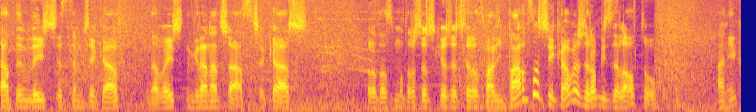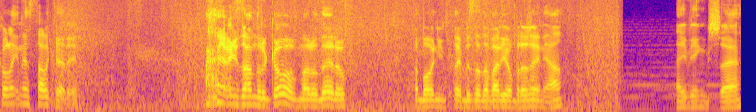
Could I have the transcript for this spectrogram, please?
na tym wyjść, jestem ciekaw. Innovation gra na czas, czekasz. Protos mu troszeczkę rzeczy rozwali. Bardzo ciekawe, że robi zelotów, a nie kolejne stalkery. Jak zanurkował w Maruderów. Bo oni tutaj by zadawali obrażenia. Największe.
